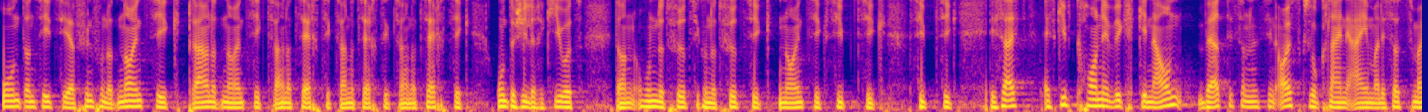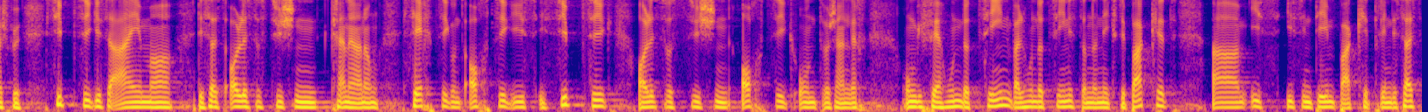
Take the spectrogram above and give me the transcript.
und dann seht ihr 590, 390, 260, 260, 260 unterschiedliche Keywords, dann 140, 140, 90, 70, 70. Das heißt, es gibt keine wirklich genauen Werte, sondern es sind alles so kleine Eimer. Das heißt zum Beispiel 70 ist ein Eimer, das heißt alles, was zwischen, keine Ahnung, 60 und 80 ist, ist 70, alles, was zwischen 80 und wahrscheinlich ungefähr 110, weil 110 ist dann der nächste Bucket, ähm, ist, ist in dem Bucket drin. Das heißt,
